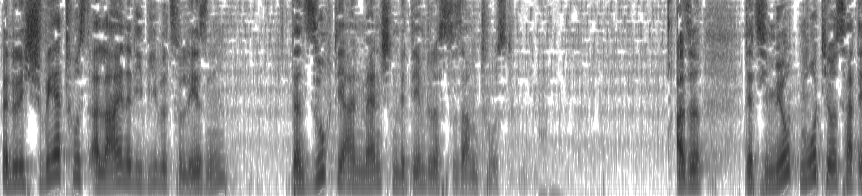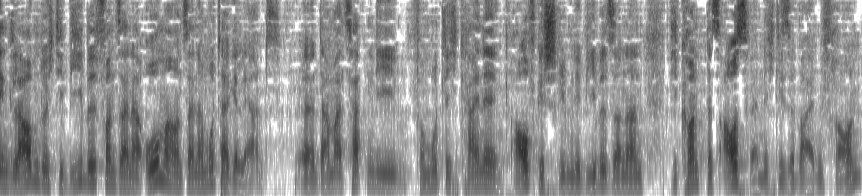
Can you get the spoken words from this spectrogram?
wenn du dich schwer tust, alleine die Bibel zu lesen, dann such dir einen Menschen, mit dem du das zusammentust. Also der Timotheus hat den Glauben durch die Bibel von seiner Oma und seiner Mutter gelernt. Äh, damals hatten die vermutlich keine aufgeschriebene Bibel, sondern die konnten es auswendig, diese beiden Frauen.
